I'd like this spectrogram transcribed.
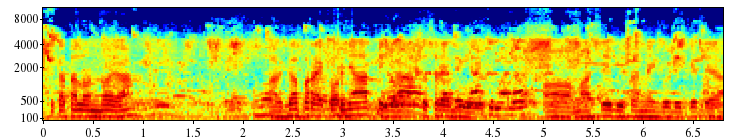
Sikatan londo ya. Harga per ekornya 300.000. Gimana? Oh, masih bisa nego dikit ya.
